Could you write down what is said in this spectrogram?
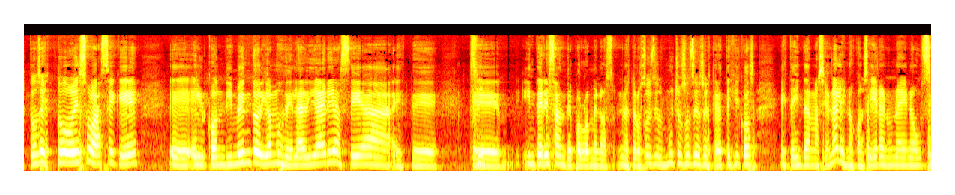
Entonces, todo eso hace que eh, el condimento, digamos, de la diaria sea este, eh, interesante, por lo menos. Nuestros socios, muchos socios estratégicos este, internacionales nos consideran una NOC,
